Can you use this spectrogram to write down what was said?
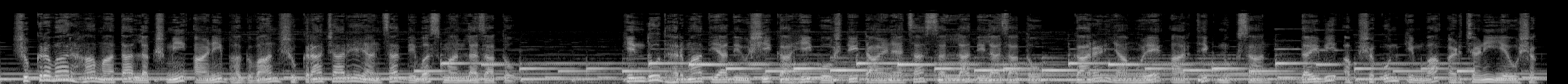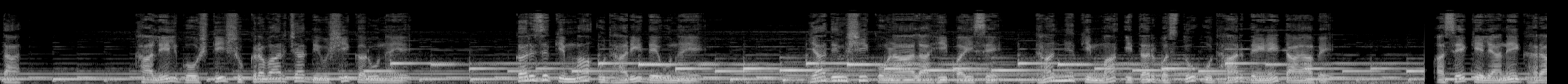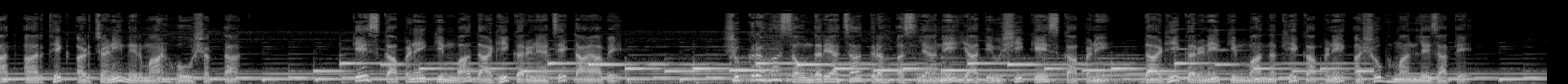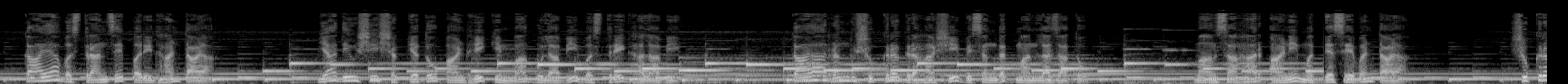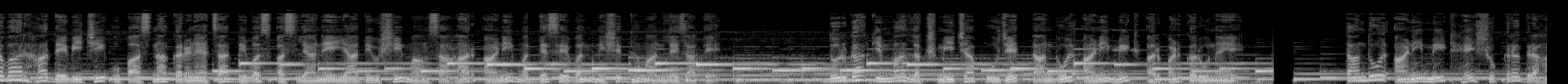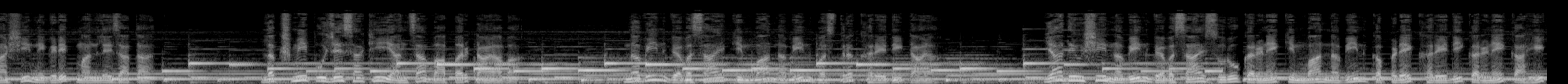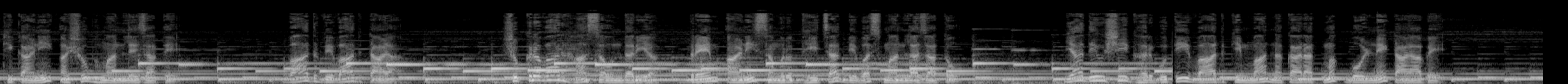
शुक्रवार हा माता लक्ष्मी आणि भगवान शुक्राचार्य यांचा दिवस मानला जातो. हिंदू धर्मात या दिवशी काही गोष्टी टाळण्याचा सल्ला दिला जातो कारण यामुळे आर्थिक नुकसान दैवी अपशकून किंवा अडचणी येऊ शकतात. खालील गोष्टी शुक्रवारच्या दिवशी करू नये. कर्ज किंवा उधारी देऊ नये. या दिवशी कोणालाही पैसे धान्य किंवा इतर वस्तू उधार देणे टाळावे. असे केल्याने घरात आर्थिक अडचणी निर्माण होऊ शकतात. केस कापणे किंवा दाढी करण्याचे टाळावे. शुक्र हा सौंदर्याचा ग्रह असल्याने या दिवशी केस कापणे दाढी करणे किंवा नखे कापणे अशुभ मानले जाते. काळ्या वस्त्रांचे परिधान टाळा. या दिवशी शक्यतो पांढरी किंवा गुलाबी वस्त्रे घालावी. काळा रंग शुक्र ग्रहाशी विसंगत मानला जातो. मांसाहार आणि मद्यसेवन टाळा. शुक्रवार हा देवीची उपासना करण्याचा दिवस असल्याने या दिवशी मांसाहार आणि मद्यसेवन निषिद्ध मानले जाते. दुर्गा किंवा लक्ष्मीच्या पूजेत तांदूळ आणि मीठ अर्पण करू नये. तांदूळ आणि मीठ हे शुक्र ग्रहाशी निगडीत मानले जातात. लक्ष्मी पूजेसाठी यांचा वापर टाळावा. नवीन व्यवसाय किंवा नवीन वस्त्र खरेदी टाळा. या दिवशी नवीन व्यवसाय सुरू करणे किंवा नवीन कपडे खरेदी करणे काही ठिकाणी अशुभ मानले जाते. वाद विवाद टाळा. शुक्रवार हा सौंदर्य प्रेम आणि समृद्धीचा दिवस मानला जातो. या दिवशी घरगुती वाद किंवा नकारात्मक बोलणे टाळावे.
